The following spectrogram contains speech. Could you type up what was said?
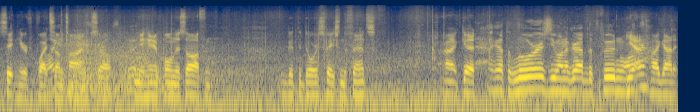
sitting here for quite some time. So give me a hand pulling this off and we'll get the doors facing the fence. All right, good. I got the lures. You want to grab the food and water? Yeah, I got it.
